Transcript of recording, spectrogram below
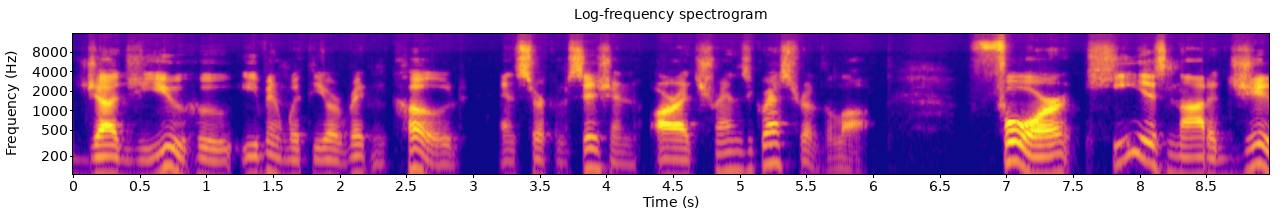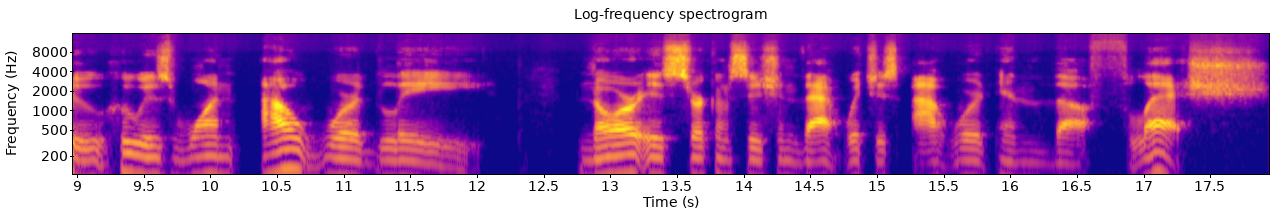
judge you who, even with your written code and circumcision, are a transgressor of the law? For he is not a Jew who is one outwardly, nor is circumcision that which is outward in the flesh.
